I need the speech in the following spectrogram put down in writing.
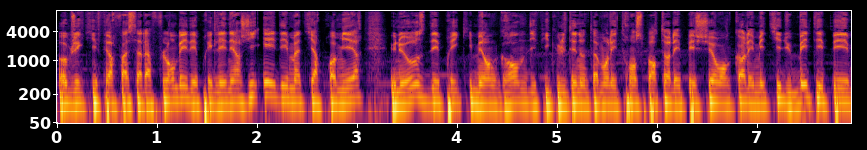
Objectif faire face à la flambée des prix de l'énergie et des matières premières. Une hausse des prix qui met en grande difficulté notamment les transporteurs, les pêcheurs ou encore les métiers du BTP.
